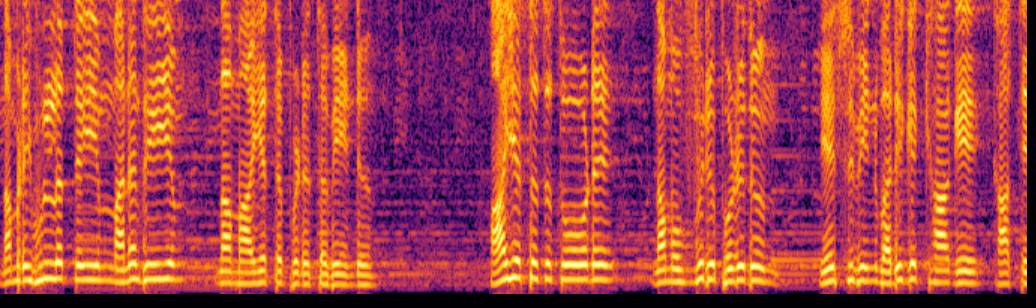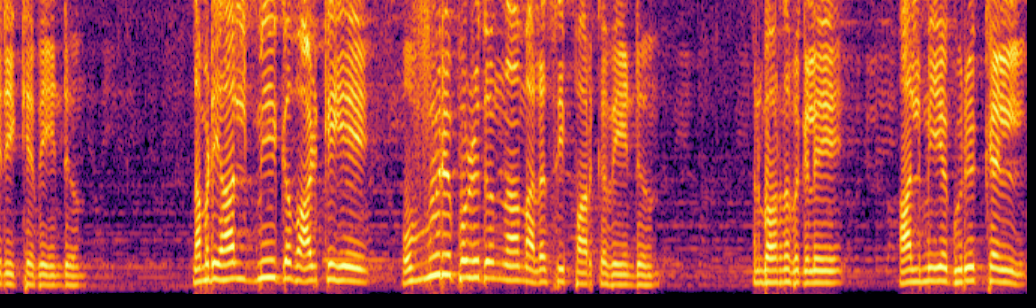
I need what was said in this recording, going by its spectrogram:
நம்முடைய உள்ளத்தையும் மனதையும் நாம் ஆயத்தப்படுத்த வேண்டும். ஆயத்தத்தோடு நாம் ஒவ்வொரு பொழுதும் இயேசுவின் வருகைக்காக காத்திருக்க வேண்டும். நம்முடைய ஆன்மீக வாழ்க்கையை ஒவ்வொரு பொழுதும் நாம் அலசி பார்க்க வேண்டும். அன்பார்ந்தவர்களே ஆன்மீக குருக்கள்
